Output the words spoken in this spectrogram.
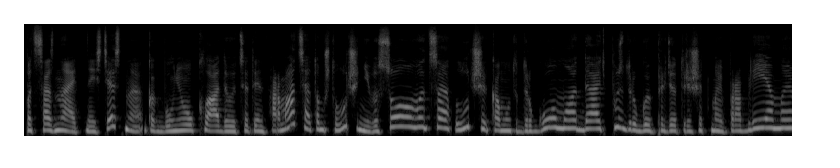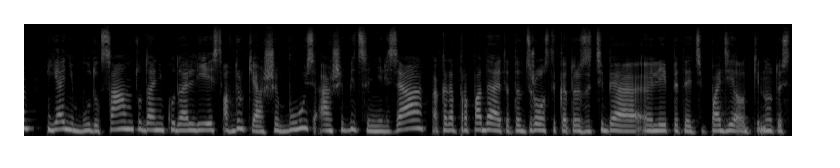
подсознательно, естественно, как бы у него укладывается эта информация о том, что лучше не высовываться, лучше кому-то другому отдать, пусть другой придет решить мои проблемы, я не буду сам туда никуда лезть, а вдруг я ошибусь, а ошибиться нельзя. А когда пропадает этот взрослый, который за тебя лепит эти поделки, ну, то есть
